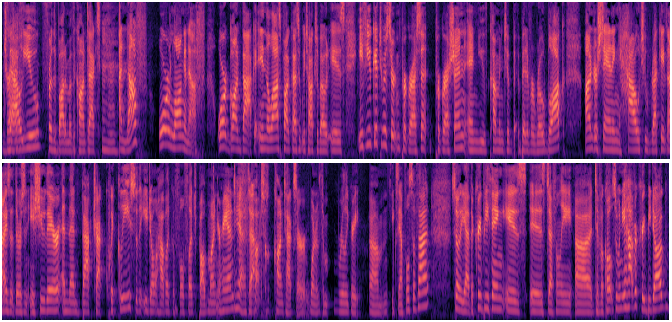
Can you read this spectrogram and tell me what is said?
value for the bottom of the contact enough or long enough or gone back. In the last podcast that we talked about is if you get to a certain progression progression and you've come into a bit of a roadblock, understanding how to recognize that there's an issue there and then backtrack quickly so that you don't have like a full-fledged problem on your hand. Yeah, adapt. Co- contacts are one of the really great um, examples of that. So yeah, the creepy thing is is definitely uh, difficult. So when you have a creepy dog,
